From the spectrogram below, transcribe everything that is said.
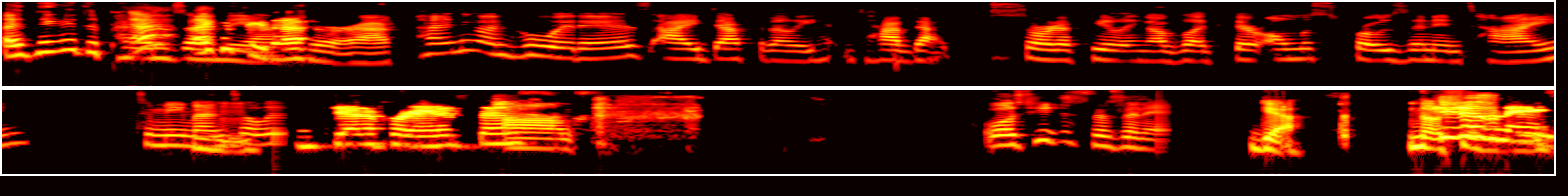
I think it depends yeah, on the actor or act. Depending on who it is, I definitely have that sort of feeling of like they're almost frozen in time to me mm-hmm. mentally. Jennifer Aniston. Um, well, she just doesn't. Age. Yeah. No, she doesn't age.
